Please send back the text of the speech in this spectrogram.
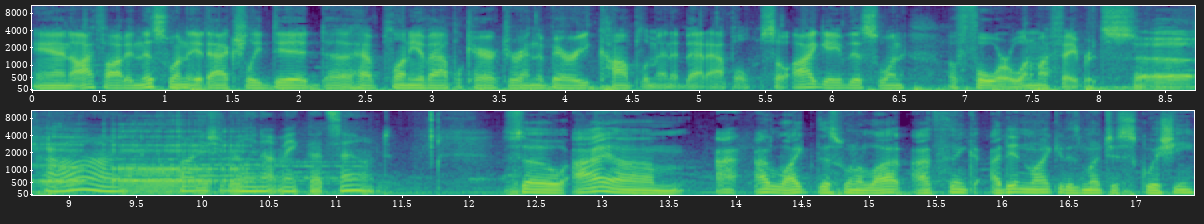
And I thought in this one it actually did uh, have plenty of apple character, and the berry complemented that apple. So I gave this one a four, one of my favorites. Ah, Body should really not make that sound. So I um I, I like this one a lot. I think I didn't like it as much as Squishy.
